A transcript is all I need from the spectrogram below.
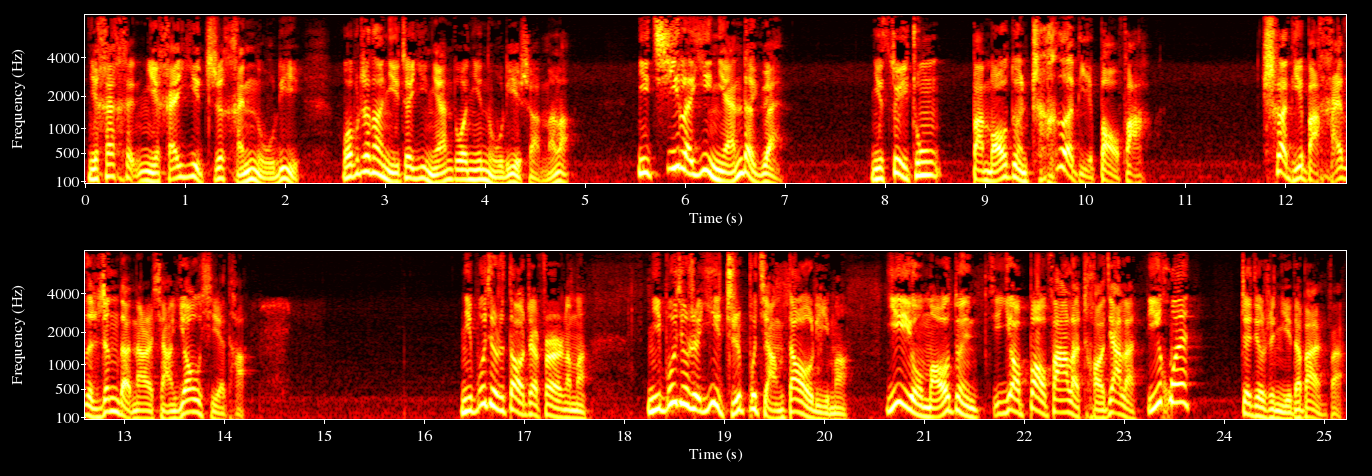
你还很，你还一直很努力。我不知道你这一年多你努力什么了？你积了一年的怨，你最终把矛盾彻底爆发，彻底把孩子扔到那儿，想要挟他。你不就是到这份儿了吗？你不就是一直不讲道理吗？一有矛盾要爆发了，吵架了，离婚，这就是你的办法。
